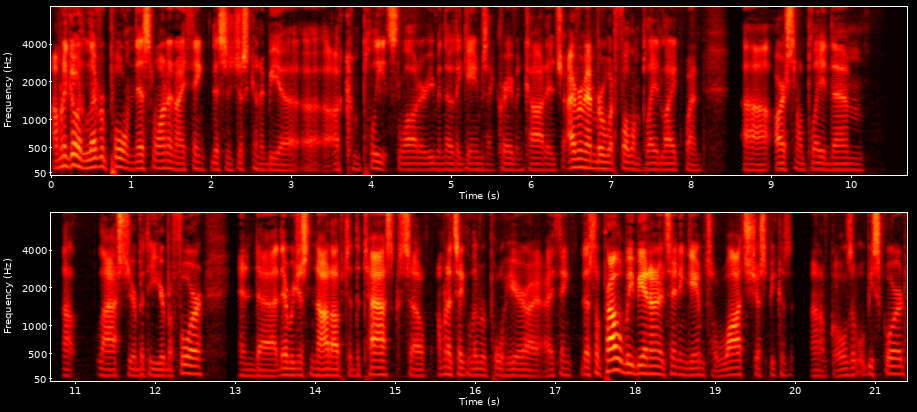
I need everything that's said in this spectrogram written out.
I'm gonna go with Liverpool in this one, and I think this is just gonna be a, a, a complete slaughter. Even though the game's at Craven Cottage, I remember what Fulham played like when uh, Arsenal played them last year, but the year before, and uh, they were just not up to the task. So I'm going to take Liverpool here. I, I think this will probably be an entertaining game to watch, just because of the amount of goals that will be scored.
